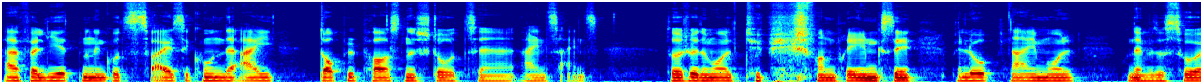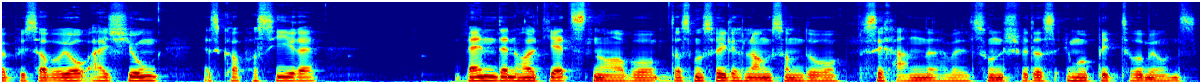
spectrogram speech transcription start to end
er verliert nun in kurz zwei Sekunden ein Doppelpass und es steht 1-1. Äh, da ist wieder mal typisch von Bremen gesehen. Man lobt einmal und dann wieder so etwas. Aber ja, er ist jung, es kann passieren. Wenn, dann halt jetzt noch, aber das muss wirklich langsam da sich ändern, weil sonst wird das immer bitterer bei uns.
